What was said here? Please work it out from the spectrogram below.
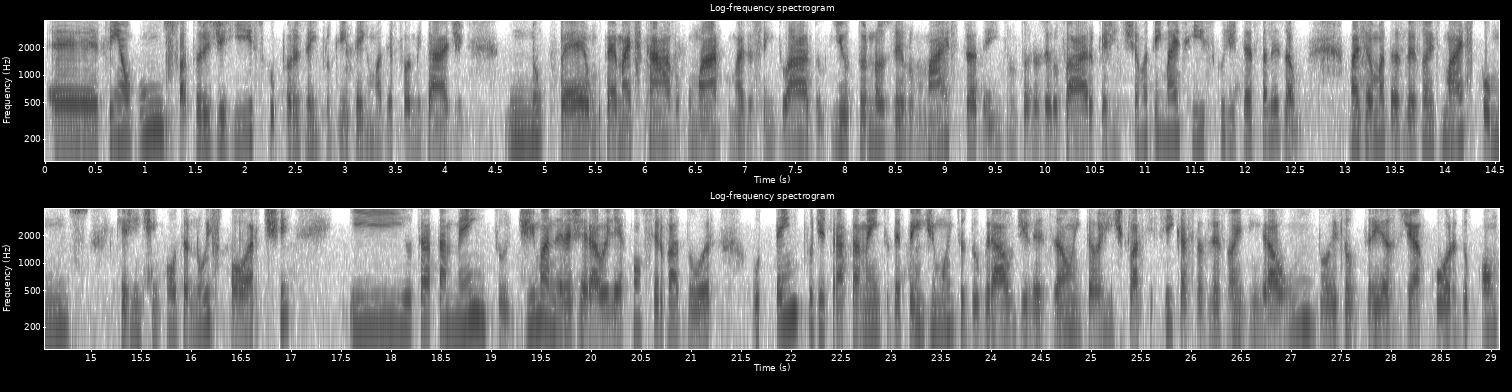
É, tem alguns fatores de risco, por exemplo, quem tem uma deformidade no pé, um pé mais cavo, com um arco mais acentuado e o tornozelo mais para dentro, um tornozelo varo, que a gente chama, tem mais risco de ter essa lesão. Mas é uma das lesões mais comuns que a gente encontra no esporte e o tratamento, de maneira geral, ele é conservador. O tempo de tratamento depende muito do grau de lesão, então a gente classifica essas lesões em grau 1, 2 ou 3 de acordo com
